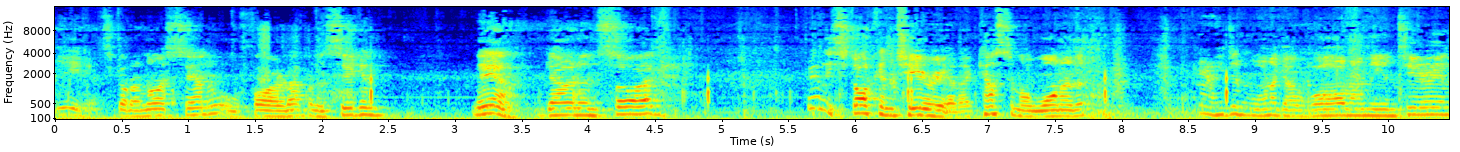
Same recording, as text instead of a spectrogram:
Yeah, it's got a nice sound. We'll fire it up in a second. Now, going inside, fairly stock interior. The customer wanted it. he didn't want to go wild on the interior.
